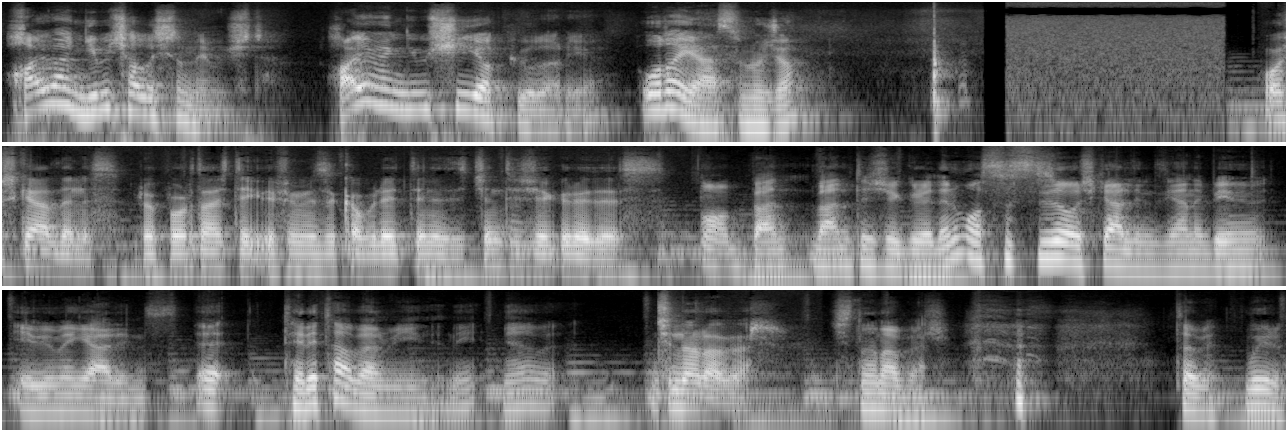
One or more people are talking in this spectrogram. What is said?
Hayvan gibi çalıştın demişti. Hayvan gibi şey yapıyorlar ya. O da gelsin hocam. Hoş geldiniz. Röportaj teklifimizi kabul ettiğiniz için teşekkür ederiz. Ben ben teşekkür ederim. Asıl size hoş geldiniz. Yani benim evime geldiniz. E, TRT haber mi yine? Ne, ne haber? Çınar Haber. Çınar haber. Tabii buyurun.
